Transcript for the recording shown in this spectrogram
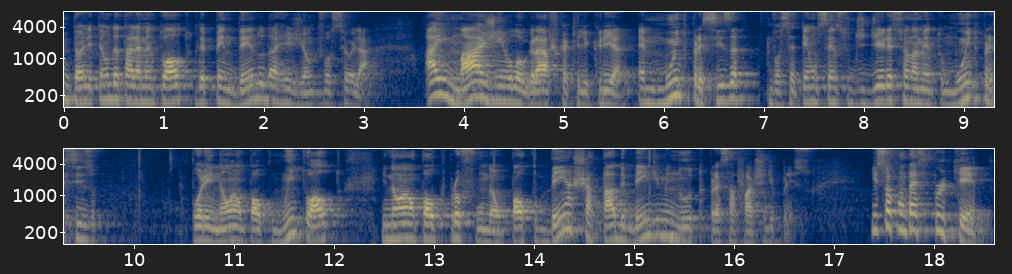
Então ele tem um detalhamento alto dependendo da região que você olhar. A imagem holográfica que ele cria é muito precisa, você tem um senso de direcionamento muito preciso, porém não é um palco muito alto e não é um palco profundo, é um palco bem achatado e bem diminuto para essa faixa de preço. Isso acontece por quê?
